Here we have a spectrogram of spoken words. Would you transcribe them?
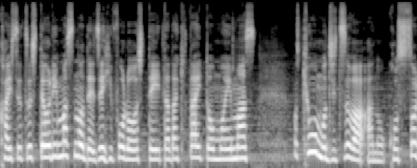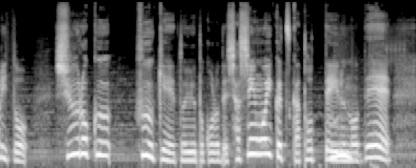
開設しておりますのでぜひフォローしていただきたいと思います。今日も実はあのこっそりと収録風景というところで写真をいくつか撮っているので、うん、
